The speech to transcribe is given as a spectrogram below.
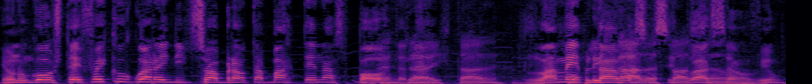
Eu não gostei, foi que o Guarani de Sobral tá batendo as portas, né? Verdade, né? Tá Lamentável essa situação, situação viu?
